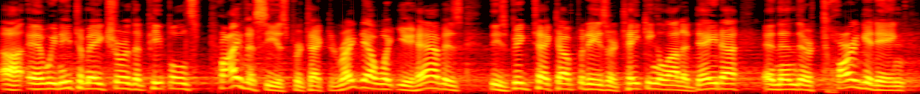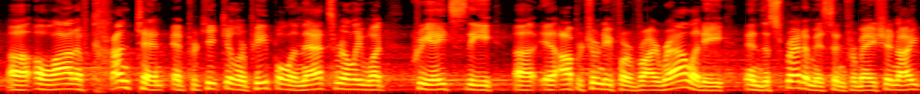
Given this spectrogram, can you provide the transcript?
Uh, and we need to make sure that people's privacy is protected. Right now, what you have is these big tech companies are taking a lot of data and then they're targeting uh, a lot of content at particular people, and that's really what creates the uh, opportunity for virality and the spread of misinformation. I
